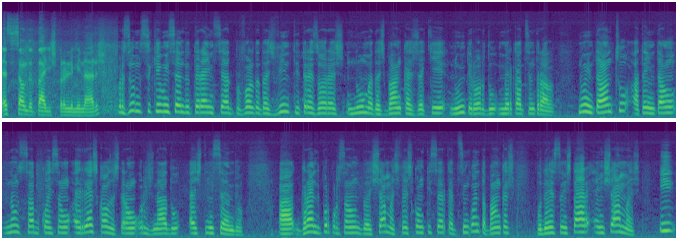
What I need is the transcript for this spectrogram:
esses são detalhes preliminares. Presume-se que o incêndio terá iniciado por volta das 23 horas numa das bancas aqui no interior do mercado central. No entanto, até então não se sabe quais são as reais causas que terão originado este incêndio. A grande proporção das chamas fez com que cerca de 50 bancas pudessem estar em chamas e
